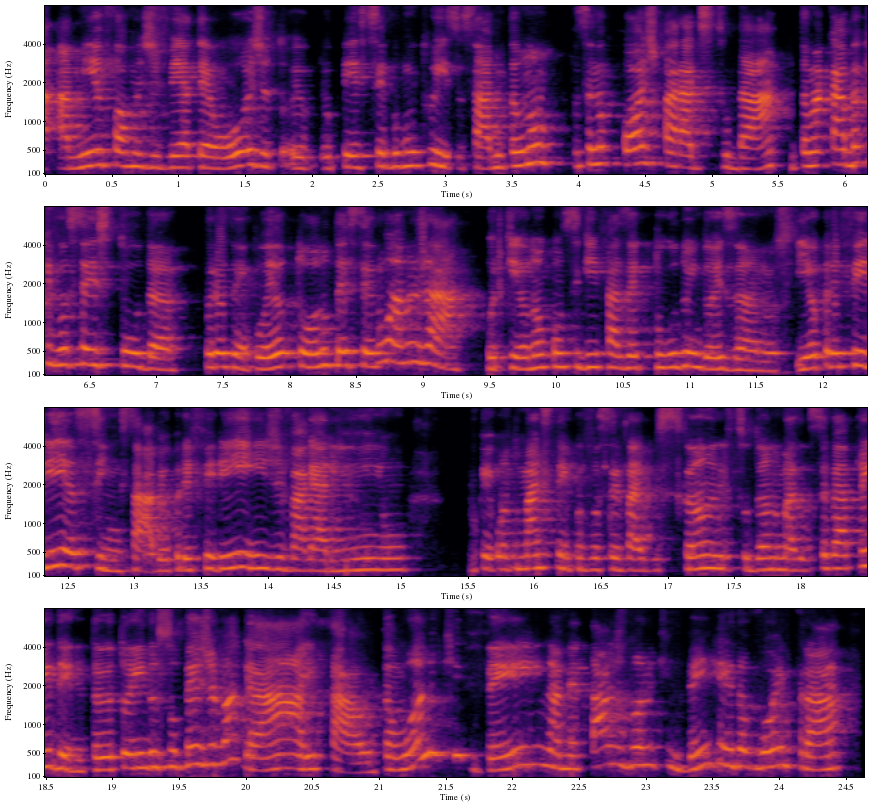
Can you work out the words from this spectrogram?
a, a, minha forma de ver até hoje, eu, eu, percebo muito isso, sabe? Então, não, você não pode parar de estudar. Então, acaba que você estuda, por exemplo, eu estou no terceiro ano já, porque eu não consegui fazer tudo em dois anos. E eu preferi assim, sabe? Eu preferi ir devagarinho, porque quanto mais tempo você vai buscando, estudando, mais você vai aprendendo. Então, eu estou indo super devagar e tal. Então, ano que vem, na metade do ano que vem, que ainda vou entrar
